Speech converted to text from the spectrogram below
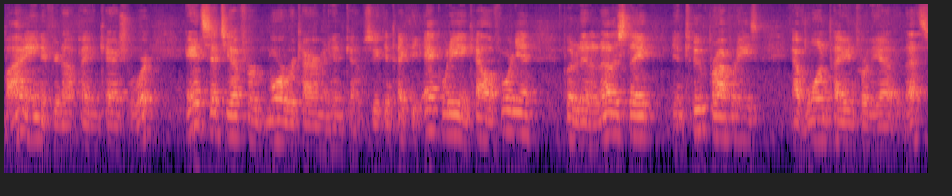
buying, if you're not paying cash for it, and set you up for more retirement income. So you can take the equity in California, put it in another state, in two properties, have one paying for the other. That's,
